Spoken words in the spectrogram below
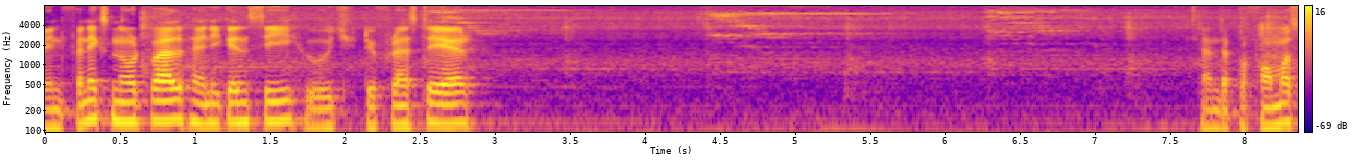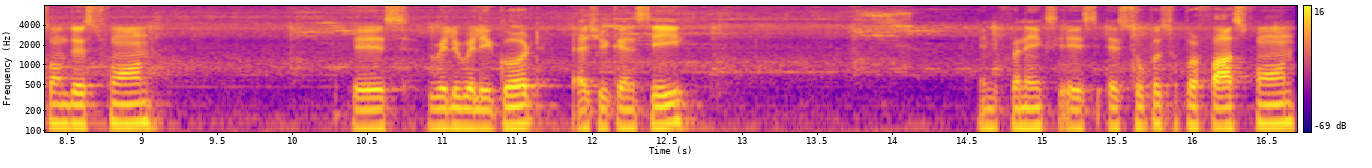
Infinix Note 12 and you can see huge difference there. And the performance on this phone is really really good as you can see. Infinix is a super super fast phone.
